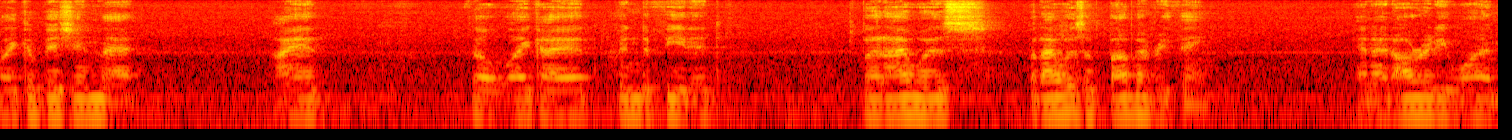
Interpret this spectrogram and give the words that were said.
like a vision that I had felt like I had been defeated, but I was but I was above everything and I'd already won.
